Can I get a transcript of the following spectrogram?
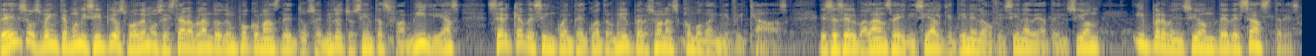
De esos 20 municipios podemos estar hablando de un poco más de 12.800 familias, cerca de 54.000 personas como damnificadas. Ese es el balance inicial que tiene la Oficina de Atención y Prevención de Desastres,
